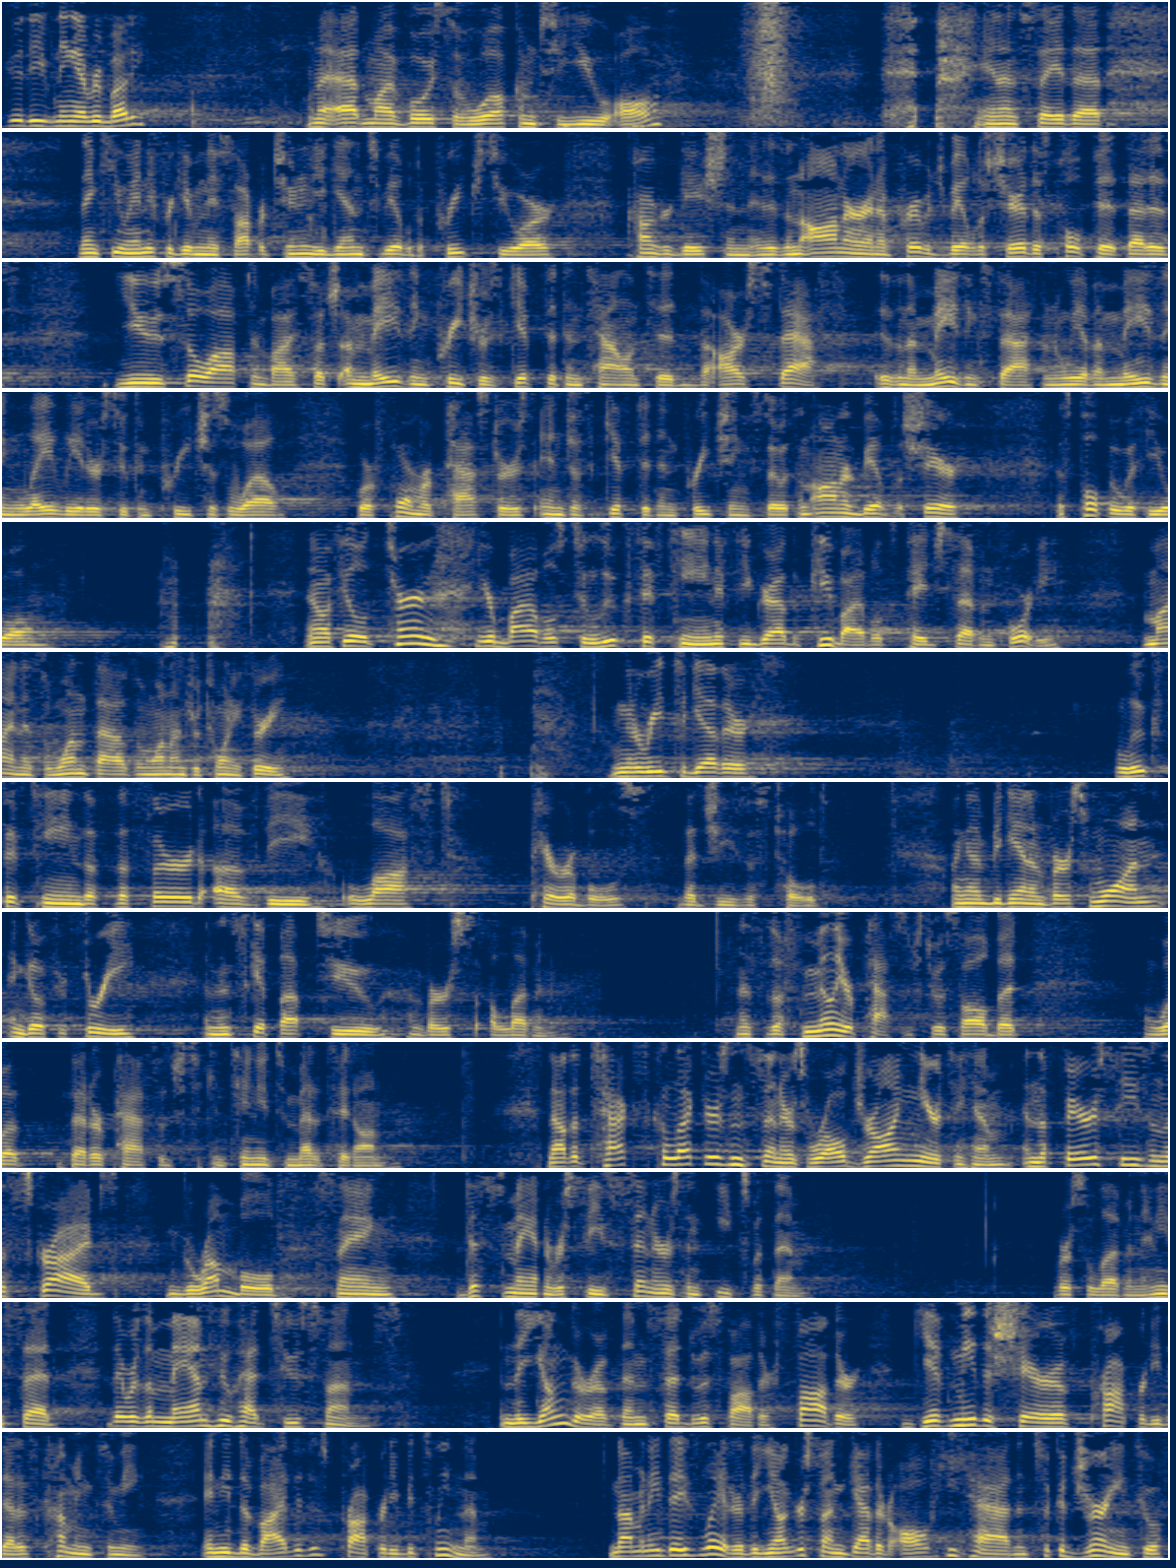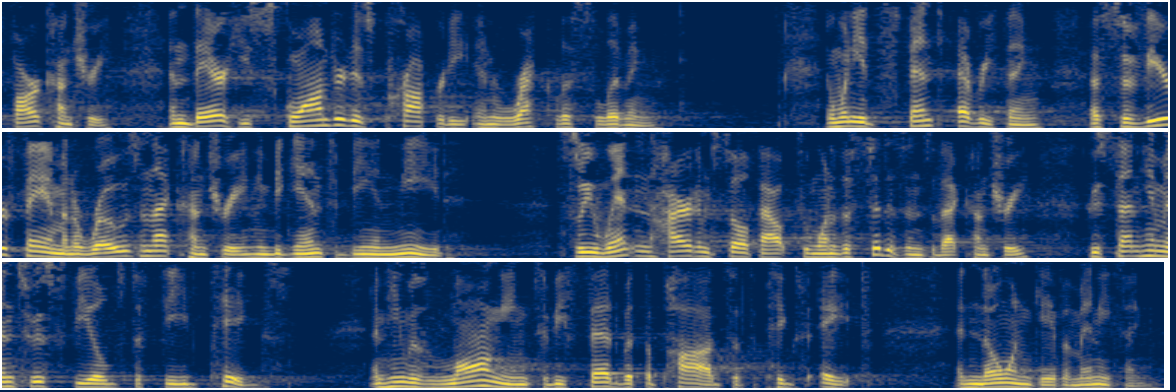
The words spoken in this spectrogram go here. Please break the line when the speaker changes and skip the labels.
Good evening, everybody. I want to add my voice of welcome to you all. And I say that thank you, Andy, for giving this opportunity again to be able to preach to our congregation. It is an honor and a privilege to be able to share this pulpit that is used so often by such amazing preachers, gifted and talented. Our staff is an amazing staff and we have amazing lay leaders who can preach as well who are former pastors and just gifted in preaching. So it's an honor to be able to share this pulpit with you all. Now if you'll turn your Bibles to Luke 15, if you grab the Pew Bible, it's page 740. Mine is 1123. I'm going to read together Luke 15, the, the third of the lost parables that Jesus told. I'm going to begin in verse 1 and go through 3 and then skip up to verse 11. This is a familiar passage to us all, but what better passage to continue to meditate on? Now the tax collectors and sinners were all drawing near to him, and the Pharisees and the scribes grumbled, saying, this man receives sinners and eats with them. Verse 11, and he said, there was a man who had two sons. And the younger of them said to his father, Father, give me the share of property that is coming to me. And he divided his property between them. Not many days later, the younger son gathered all he had and took a journey into a far country, and there he squandered his property in reckless living. And when he had spent everything, a severe famine arose in that country and he began to be in need. So he went and hired himself out to one of the citizens of that country, who sent him into his fields to feed pigs. And he was longing to be fed with the pods that the pigs ate, and no one gave him anything.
